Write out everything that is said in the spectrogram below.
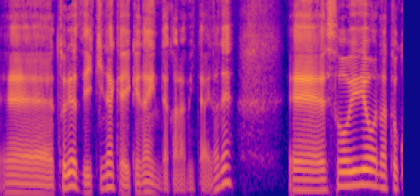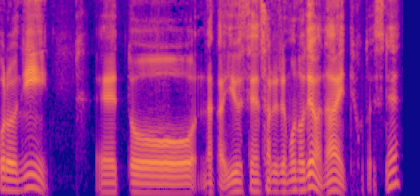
えー、とりあえず生きなきゃいけないんだからみたいなね。えー、そういうようなところに、えっ、と、なんか優先されるものではないってことですね。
